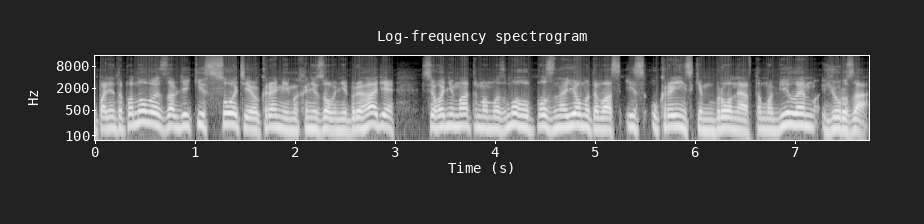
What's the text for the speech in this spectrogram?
пані та панове, завдяки сотій окремій механізованій бригаді сьогодні матимемо змогу познайомити вас із українським бронеавтомобілем Юрза.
